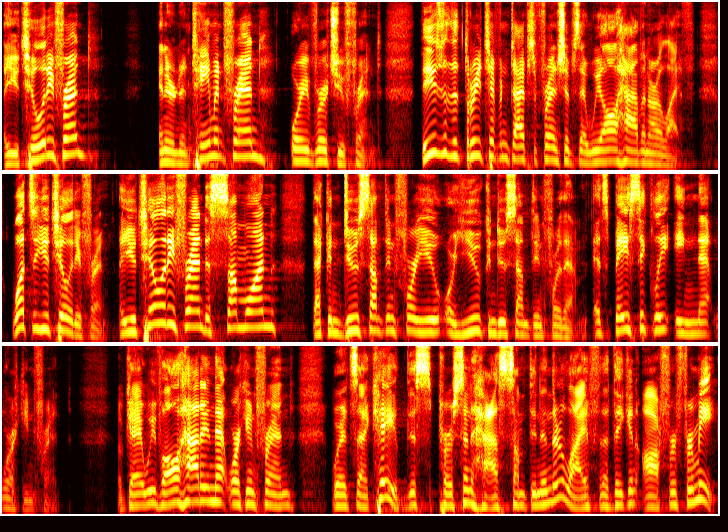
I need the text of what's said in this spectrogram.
A utility friend, an entertainment friend, or a virtue friend. These are the three different types of friendships that we all have in our life. What's a utility friend? A utility friend is someone that can do something for you or you can do something for them. It's basically a networking friend. Okay, we've all had a networking friend where it's like, hey, this person has something in their life that they can offer for me,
